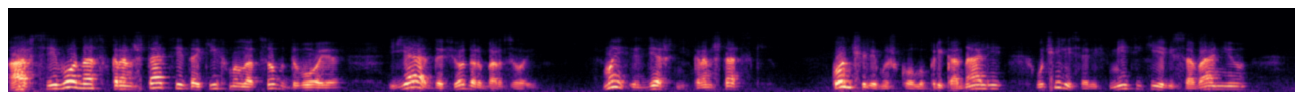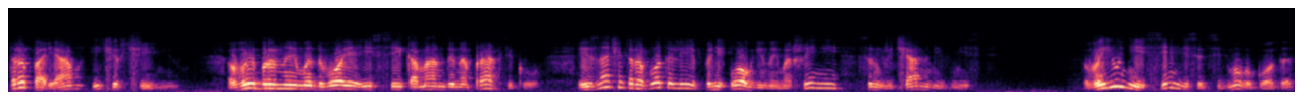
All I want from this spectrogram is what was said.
А всего нас в Кронштадте таких молодцов двое. Я да Федор Борзой. Мы здешние, кронштадтские. Кончили мы школу при канале, учились арифметике, рисованию, тропарям и черчению. Выбранные мы двое из всей команды на практику, и значит, работали при огненной машине с англичанами вместе. В июне 77 -го года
